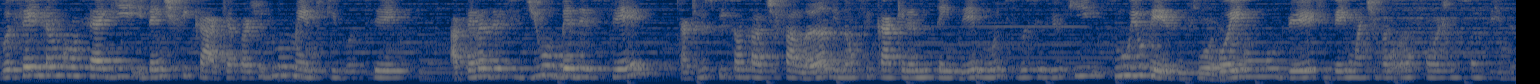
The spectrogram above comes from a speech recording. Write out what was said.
Você então consegue identificar que a partir do momento que você apenas decidiu obedecer aquilo que o Espírito Santo estava te falando e não ficar querendo entender muito, que você viu que fluiu mesmo, que Foi. foi um mover, que veio uma ativação forte na sua vida.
